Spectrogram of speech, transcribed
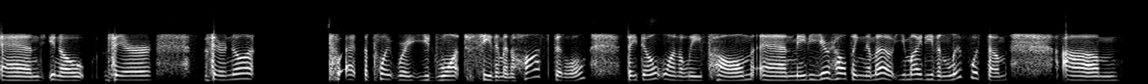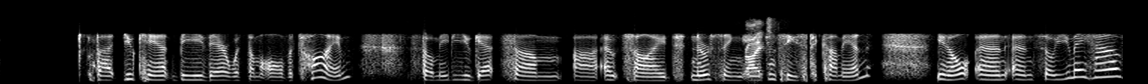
and you know they're they're not at the point where you'd want to see them in a hospital. They don't want to leave home, and maybe you're helping them out. You might even live with them, um, but you can't be there with them all the time. So maybe you get some uh, outside nursing Right. agencies to come in, you know, and and so you may have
